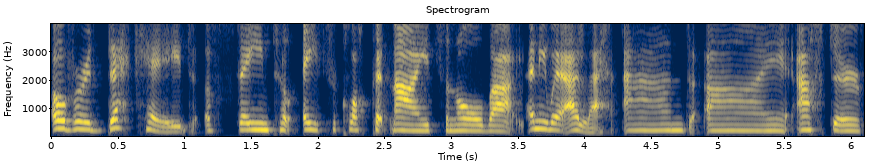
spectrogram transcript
over a decade of staying till eight o'clock at night and all that. Anyway, I left and I, after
